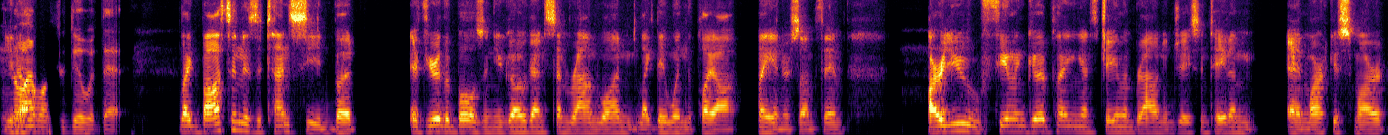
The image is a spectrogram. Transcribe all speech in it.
You no know, I want to deal with that like Boston is a 10 seed, but if you're the Bulls and you go against them round one, like they win the playoff play in or something, are you feeling good playing against Jaylen Brown and Jayson Tatum and Marcus Smart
